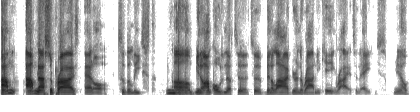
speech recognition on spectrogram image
I'm I'm not surprised at all, to the least. Mm-hmm. Um, you know, I'm old enough to to been alive during the Rodney King riots in the 80s. You know,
